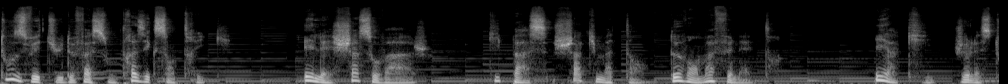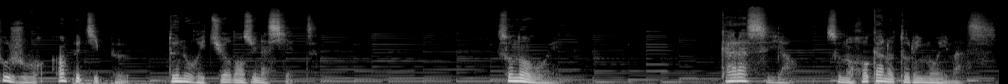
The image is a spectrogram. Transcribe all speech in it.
tous vêtus de façon très excentrique, et les chats sauvages qui passent chaque matin devant ma fenêtre et à qui je laisse toujours un petit peu de nourriture dans une assiette. Sono ue, karasu ya sono hoka no tori mo imasu.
